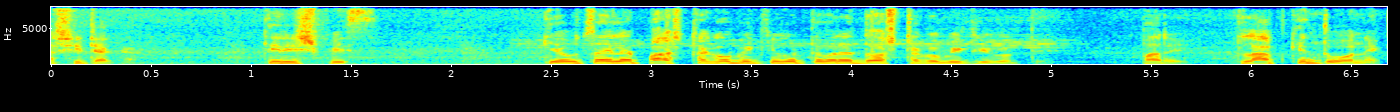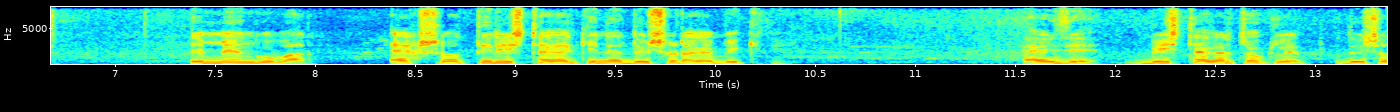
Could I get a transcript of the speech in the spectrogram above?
আশি টাকা তিরিশ পিস। কেউ চাইলে পাঁচ টাকাও বিক্রি করতে পারে দশ টাকাও বিক্রি করতে পারে। লাভ কিন্তু অনেক। ম্যাঙ্গো বার একশো তিরিশ টাকা কিনে দুইশো টাকা বিক্রি। এই যে বিশ টাকার চকলেট দুইশো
